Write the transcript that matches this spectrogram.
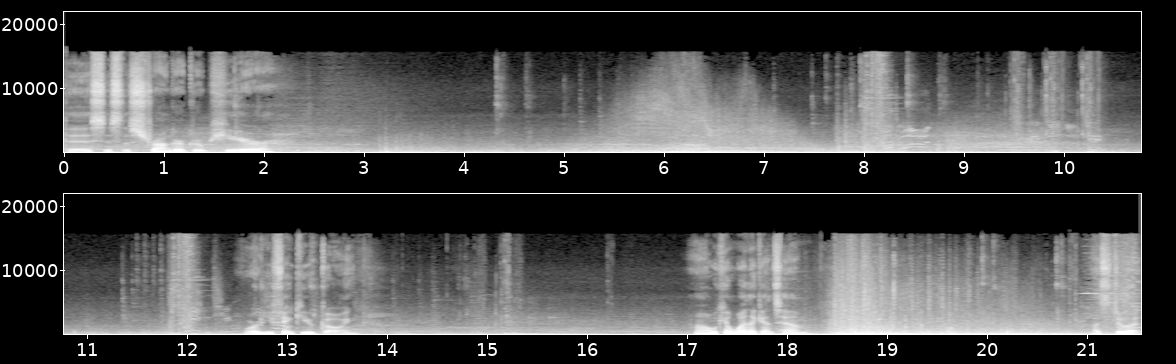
this is the stronger group here. Where you think you're going? Oh, we can win against him. Let's do it.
